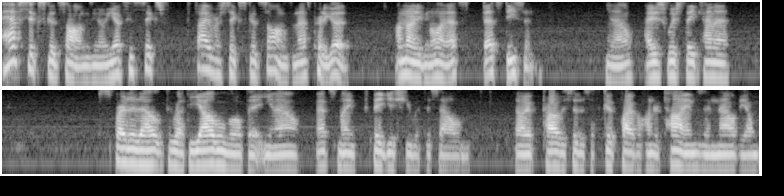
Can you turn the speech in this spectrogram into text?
have six good songs you know you have six five or six good songs and that's pretty good. I'm not even lying that's that's decent. You know, I just wish they kind of spread it out throughout the album a little bit, you know. That's my big issue with this album. Now, I probably said this a good 500 times, and now the um,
